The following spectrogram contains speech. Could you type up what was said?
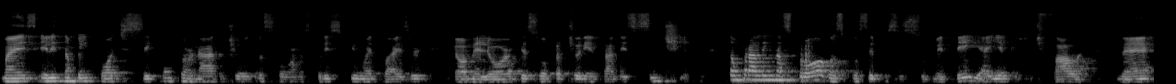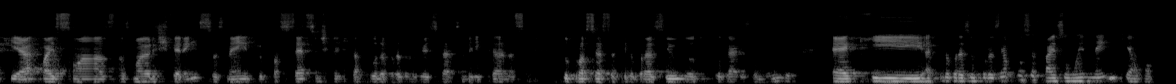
mas ele também pode ser contornado de outras formas. Por isso que um advisor é a melhor pessoa para te orientar nesse sentido. Então, para além das provas que você precisa submeter, e aí é que a gente fala né, que é, quais são as, as maiores diferenças né, entre o processo de candidatura para as universidades americanas do processo aqui no Brasil e em outros lugares do mundo, é que aqui no Brasil, por exemplo, você faz um Enem, que é uma,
